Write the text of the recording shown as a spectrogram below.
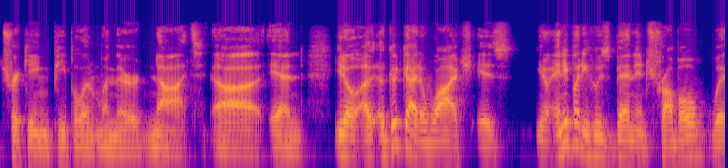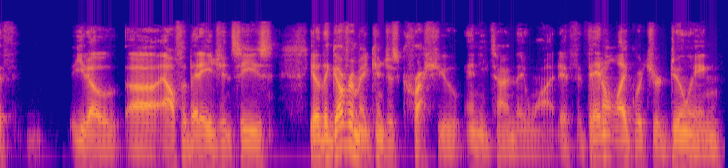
tricking people and when they're not. Uh, and you know, a, a good guy to watch is you know anybody who's been in trouble with you know uh, alphabet agencies. You know, the government can just crush you anytime they want. If, if they don't like what you're doing,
